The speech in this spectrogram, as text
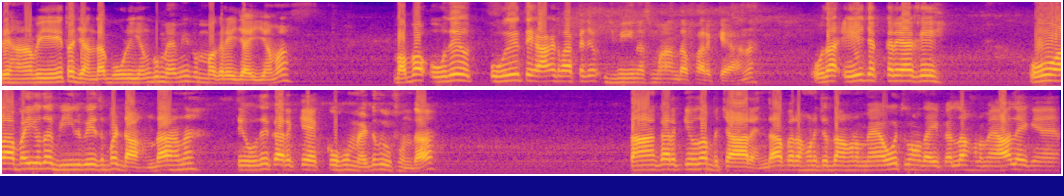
ਵੀ ਹਾਂ ਵੀ ਇਹ ਤਾਂ ਜਾਂਦਾ ਗੋਲੀ ਵਾਂਗੂ, ਮੈਂ ਵੀ ਮਗਰੇ ਜਾਈ ਜਾਵਾਂ। ਬਾਬਾ, ਉਹਦੇ ਉਹਦੇ ਤੇ ਆ ਟਰੱਕ 'ਚ ਜ਼ਮੀਨ ਅਸਮਾਨ ਦਾ ਫ਼ਰਕ ਆ ਹਨਾ। ਉਹਦਾ ਇਹ ਚੱਕਰ ਆ ਕਿ ਉਹ ਵਾਲਾ ਬਾਈ ਉਹਦਾ ਵੀਲ ਬੇਸ ਵੱਡਾ ਹੁੰਦਾ ਹਨਾ, ਤੇ ਉਹਦੇ ਕਰਕੇ ਇੱਕ ਉਹ ਮਿਡ ਰੂਫ ਹੁੰਦਾ। ਤਾਂ ਕਰਕੇ ਉਹਦਾ ਬਚਾਅ ਰਹਿੰਦਾ, ਪਰ ਹੁਣ ਜਿੱਦਾਂ ਹੁਣ ਮੈਂ ਉਹ ਚਲਾਉਂਦਾ ਸੀ ਪਹਿਲਾਂ, ਹੁਣ ਮੈਂ ਆਹ ਲੈ ਕੇ ਆਇਆ।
